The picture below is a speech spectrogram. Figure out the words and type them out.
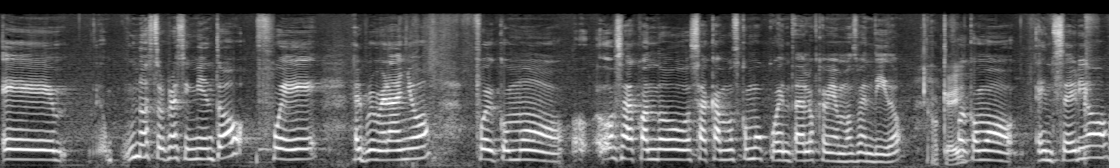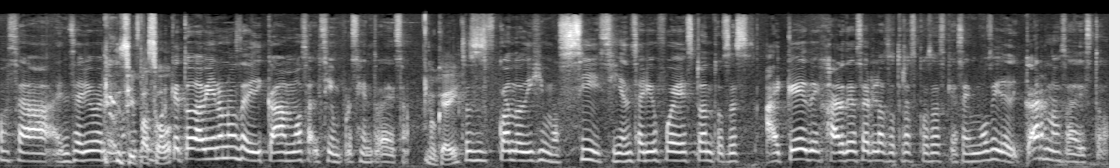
Eh, nuestro crecimiento fue el primer año fue como o, sea cuando sacamos como cuenta de lo que habíamos vendido Ok. fue como en serio o sea en serio Sí esto?" pasó. porque todavía no nos dedicábamos al 100% a eso Ok. entonces cuando dijimos sí sí en serio fue esto entonces hay que dejar de hacer las otras cosas que hacemos y dedicarnos a esto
